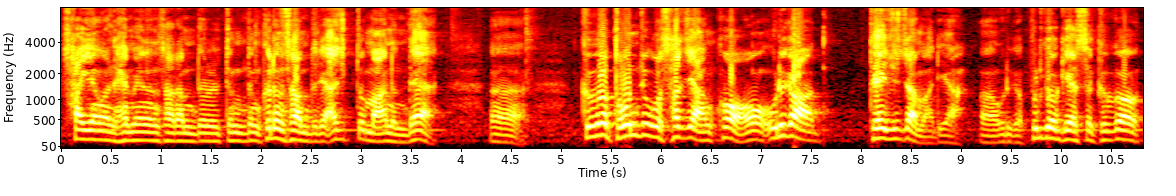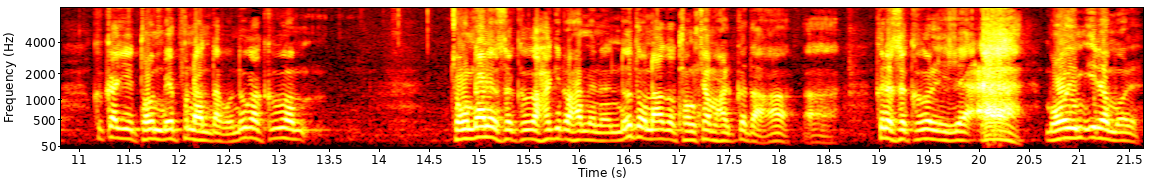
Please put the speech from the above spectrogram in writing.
사형을 헤매는 사람들 등등 그런 사람들이 아직도 많은데 어, 그거 돈 주고 사지 않고 우리가 대주자 말이야. 어, 우리가 불교계에서 그거 그까지 돈 몇 푼 한다고 누가 그거 종단에서 그거 하기로 하면은 너도 나도 동참할 거다. 어, 그래서 그걸 이제 모임 이름을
